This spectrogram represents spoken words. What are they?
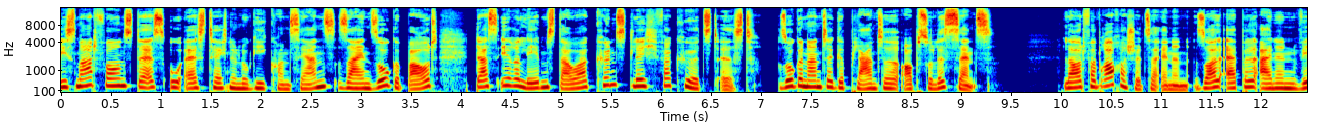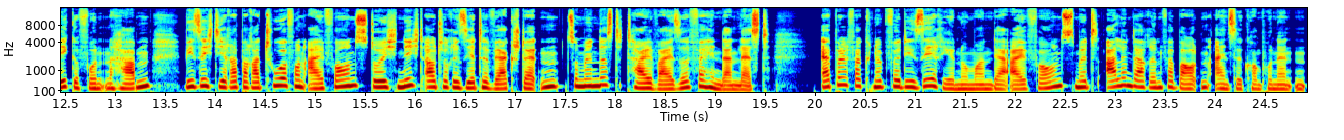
Die Smartphones des US-Technologiekonzerns seien so gebaut, dass ihre Lebensdauer künstlich verkürzt ist, sogenannte geplante Obsoleszenz. Laut Verbraucherschützerinnen soll Apple einen Weg gefunden haben, wie sich die Reparatur von iPhones durch nicht autorisierte Werkstätten zumindest teilweise verhindern lässt. Apple verknüpfe die Seriennummern der iPhones mit allen darin verbauten Einzelkomponenten.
